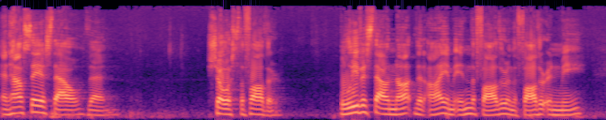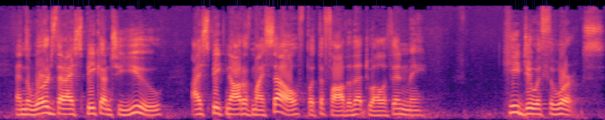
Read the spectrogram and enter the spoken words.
And how sayest thou then, Show us the Father? Believest thou not that I am in the Father, and the Father in me? And the words that I speak unto you, I speak not of myself, but the Father that dwelleth in me. He doeth the works.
